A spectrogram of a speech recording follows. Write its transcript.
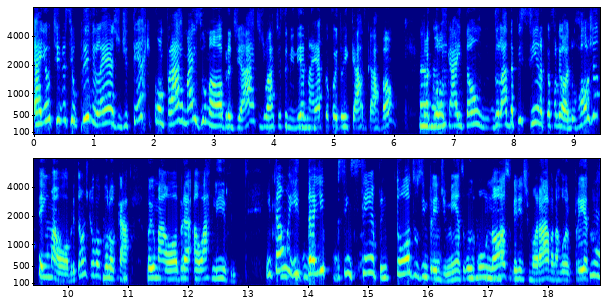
Aí eu tive assim, o privilégio de ter que comprar mais uma obra de arte de um artista mineiro, na época foi do Ricardo Carvão, para uhum. colocar, então, do lado da piscina, porque eu falei, olha, no hall já tem uma obra, então onde que eu vou colocar? Foi uma obra ao ar livre. Então, e daí, assim, sempre, em todos os empreendimentos, o, o, nosso que a gente morava na Rua Preto, é.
